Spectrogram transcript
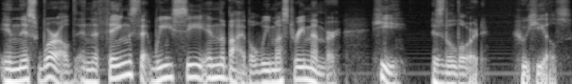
in this world and the things that we see in the Bible, we must remember He is the Lord who heals.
